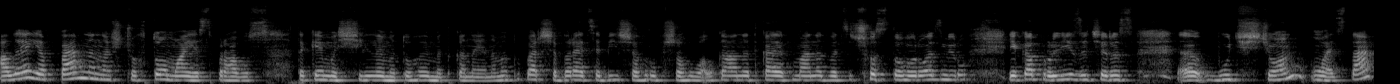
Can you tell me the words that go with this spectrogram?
Але я впевнена, що хто має справу з такими щільними тугими тканинами, по-перше, береться більша грубша голка, а не така, як в мене 26-го розміру, яка пролізе через е, будь-що. Ось так.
